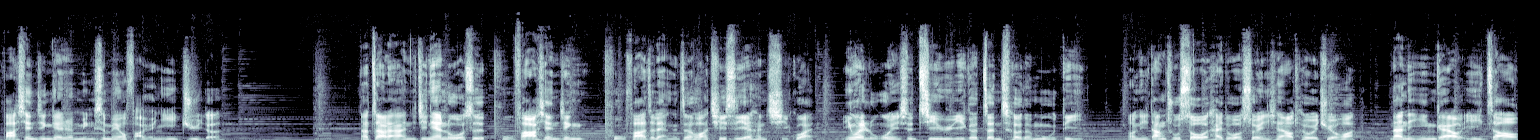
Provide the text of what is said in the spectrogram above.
发现金给人民是没有法源依据的。那再来啊，你今天如果是普发现金，普发这两个字的话，其实也很奇怪，因为如果你是基于一个政策的目的，哦，你当初收了太多的税，你现在要退回去的话。那你应该要依照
